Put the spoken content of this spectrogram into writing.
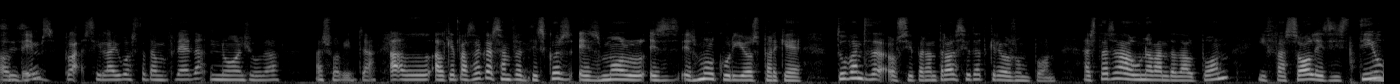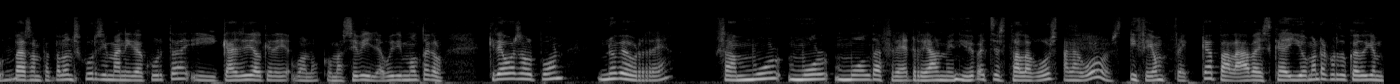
el Sí, sí. temps. Clar, si l'aigua està tan freda, no ajuda a suavitzar. El, el que passa que a San Francisco és, és, molt, és, és molt curiós perquè tu abans de... O sigui, per entrar a la ciutat creues un pont. Estàs a una banda del pont i fa sol, és estiu, vas amb pantalons curts i màniga curta i quasi el que deia... Bueno, com a Sevilla, vull dir, molta calor. Creues el pont, no veus res, fa molt, molt, molt de fred, realment. Jo hi vaig estar a l'agost A l'agost. i feia un fred que pelava. És que jo me'n recordo que duíem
